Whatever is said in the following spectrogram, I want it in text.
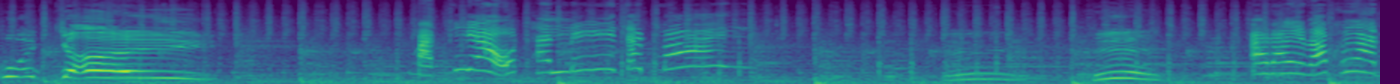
หัวใจ เออเพื่อนอะไรนะเพื่อน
